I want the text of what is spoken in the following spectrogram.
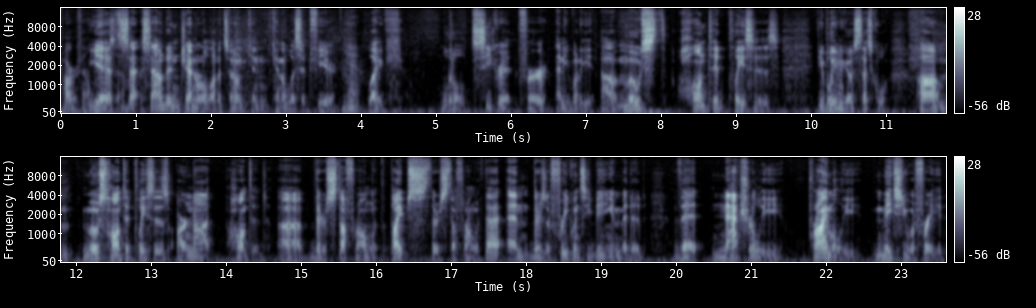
horror film. Yeah, So, sa- sound in general on its own can can elicit fear. yeah. Like little secret for anybody. Uh, most haunted places, if you believe in ghosts, that's cool. Um, most haunted places are not haunted. Uh, there's stuff wrong with the pipes. There's stuff wrong with that, and there's a frequency being emitted that naturally, primally, makes you afraid.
